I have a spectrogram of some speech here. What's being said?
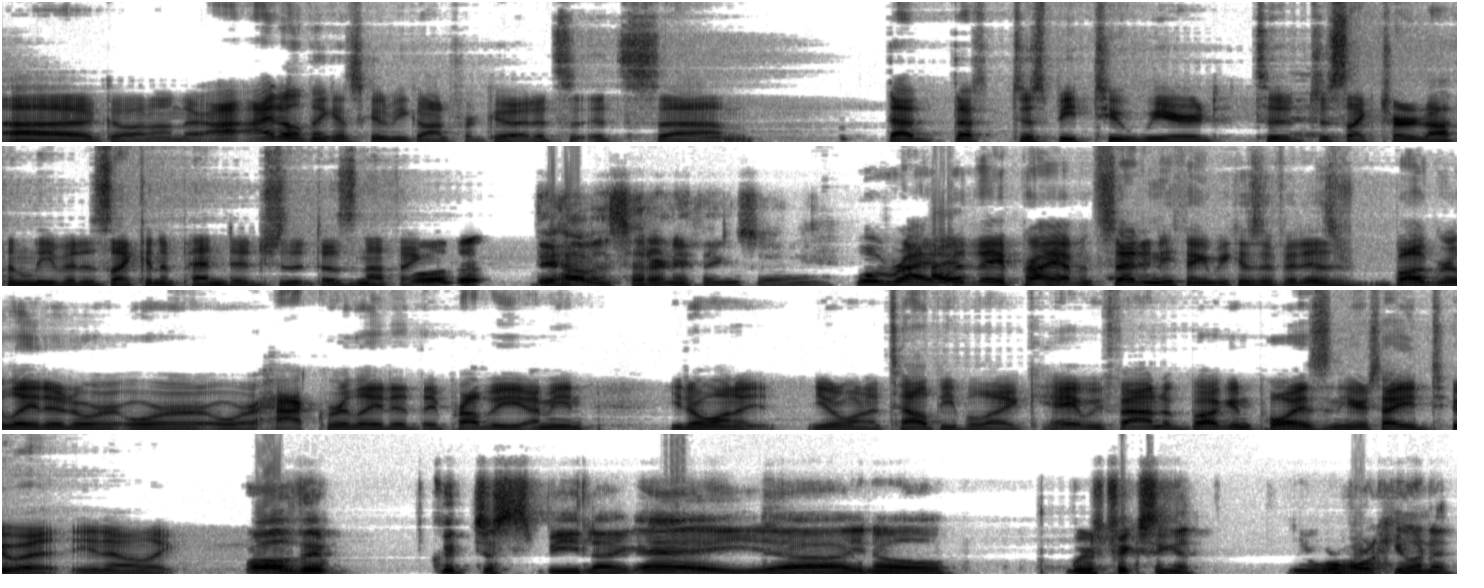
uh, going on there. I, I don't think it's going to be gone for good. It's it's um, that that just be too weird to just like turn it off and leave it as like an appendage that does nothing. Well, Well, that, they haven't said anything, so well, right, I- but they probably haven't said anything because if it is bug related or or or hack related, they probably. I mean, you don't want to you don't want to tell people like, hey, we found a bug in Poise and here's how you do it. You know, like well, they could just be like, "Hey, uh, you know, we're fixing it. You know, we're working on it.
